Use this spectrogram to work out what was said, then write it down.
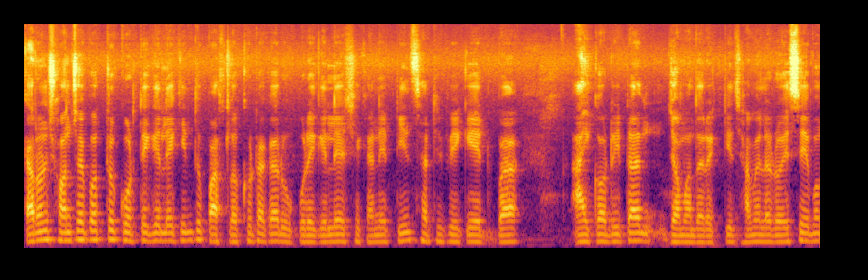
কারণ সঞ্চয়পত্র করতে গেলে কিন্তু পাঁচ লক্ষ টাকার উপরে গেলে সেখানে টিন সার্টিফিকেট বা আয়কর রিটার্ন জমা দেওয়ার একটি ঝামেলা রয়েছে এবং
